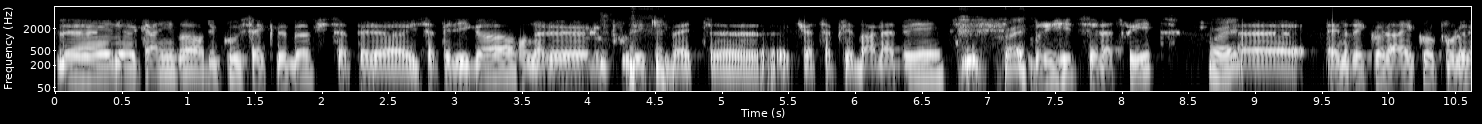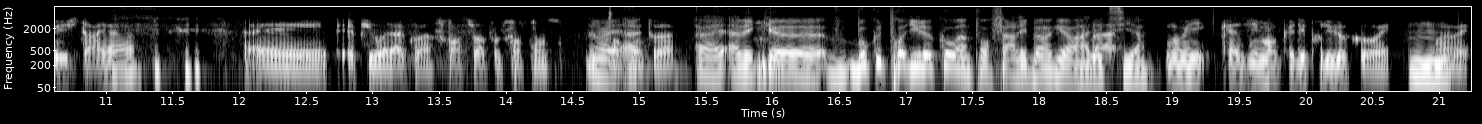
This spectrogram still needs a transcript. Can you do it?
Le, le carnivore, du coup, c'est avec le bœuf, il s'appelle, euh, il s'appelle Igor. On a le, le poulet qui va être, euh, qui va s'appeler Barnabé. Ouais. Brigitte, c'est la truite. Ouais. Euh, Enrico Larico pour le végétarien. Et, et puis voilà, quoi. François pour franc Ouais, François. Ouais, avec euh, beaucoup de produits locaux hein, pour faire les burgers, Alexis. hein. Oui, quasiment que des produits locaux, oui. Mhm. Ouais.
